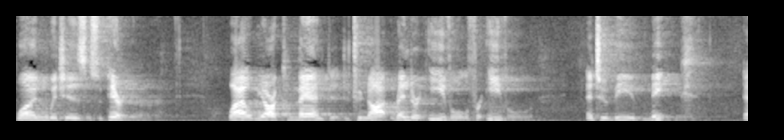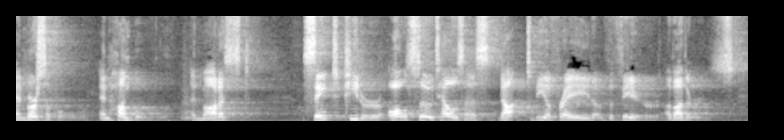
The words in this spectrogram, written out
one which is superior. While we are commanded to not render evil for evil, and to be meek and merciful and humble and modest, St. Peter also tells us not to be afraid of the fear of others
